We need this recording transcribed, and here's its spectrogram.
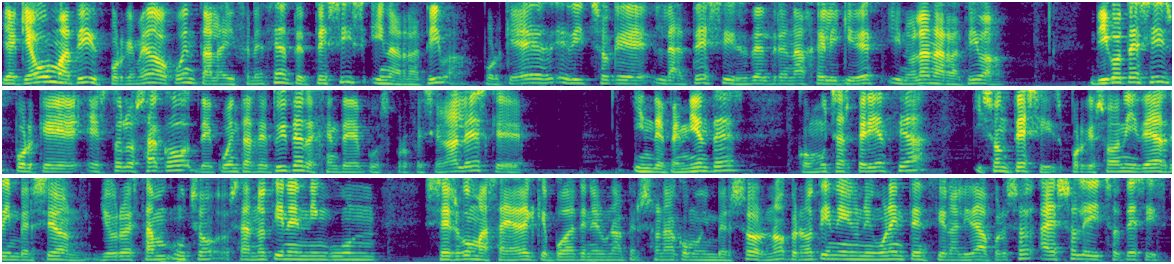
Y aquí hago un matiz, porque me he dado cuenta la diferencia entre tesis y narrativa. Porque he, he dicho que la tesis del drenaje de liquidez y no la narrativa. Digo tesis porque esto lo saco de cuentas de Twitter de gente pues, profesionales que independientes, con mucha experiencia, y son tesis, porque son ideas de inversión. Yo creo que están mucho, o sea, no tienen ningún sesgo más allá del que pueda tener una persona como inversor, ¿no? Pero no tiene ninguna intencionalidad. Por eso a eso le he dicho tesis.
